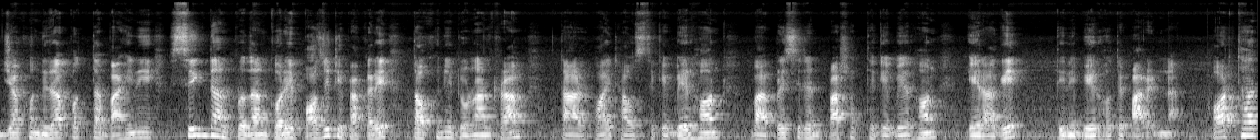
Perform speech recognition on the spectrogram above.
যখন নিরাপত্তা বাহিনী সিগন্যাল প্রদান করে পজিটিভ আকারে, তখনই ডোনাল্ড ট্রাম্প তার হোয়াইট হাউস থেকে বের হন বা প্রেসিডেন্ট প্রাসাদ থেকে বের হন এর আগে তিনি বের হতে পারেন না। অর্থাৎ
